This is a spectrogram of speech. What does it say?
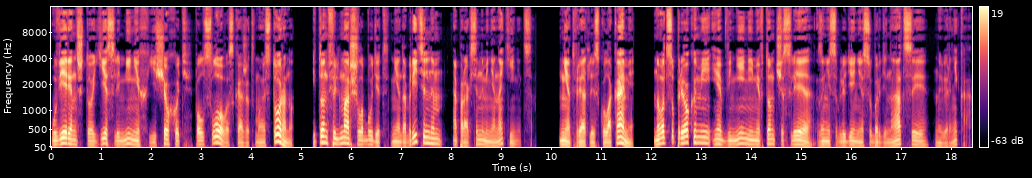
Уверен, что если Миних еще хоть полслова скажет в мою сторону, и тон фельдмаршала будет неодобрительным, Апраксин на меня накинется. Нет, вряд ли с кулаками, но вот с упреками и обвинениями, в том числе за несоблюдение субординации, наверняка.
